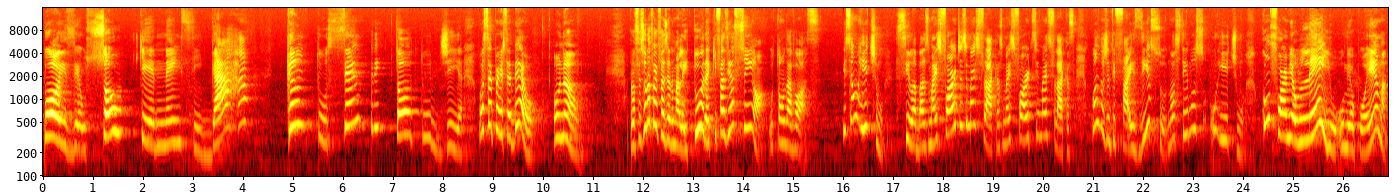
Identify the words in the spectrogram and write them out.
pois eu sou que nem cigarra, canto sempre, todo dia. Você percebeu ou não? A professora foi fazendo uma leitura que fazia assim, ó, o tom da voz. Isso é um ritmo. sílabas mais fortes e mais fracas, mais fortes e mais fracas. Quando a gente faz isso, nós temos o ritmo. Conforme eu leio o meu poema,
